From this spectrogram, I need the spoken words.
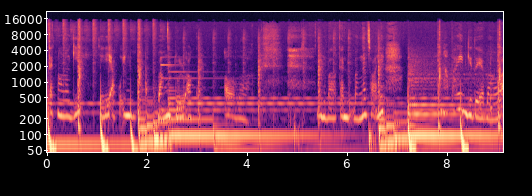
teknologi. Jadi aku inget banget dulu aku Allah menyebalkan banget soalnya ngapain gitu ya bawa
